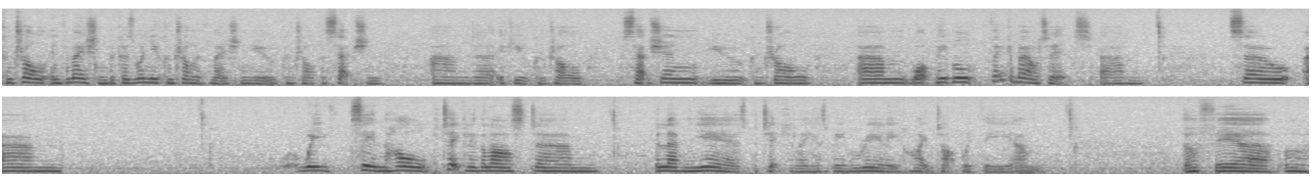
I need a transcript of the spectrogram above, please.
control information because when you control information you control perception. And uh, if you control perception you control um, what people think about it. Um, so um, we've seen the whole particularly the last um, 11 years particularly has been really hyped up with the um, the fear. Oh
